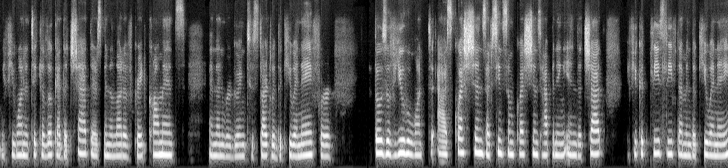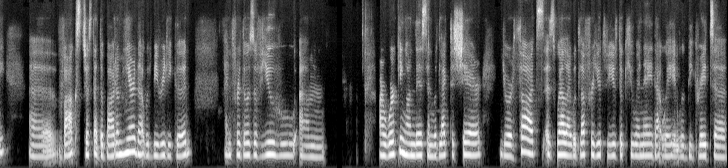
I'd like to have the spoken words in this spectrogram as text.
If you want to take a look at the chat, there's been a lot of great comments. And then we're going to start with the Q&A for those of you who want to ask questions. I've seen some questions happening in the chat. If you could please leave them in the Q&A uh, box just at the bottom here, that would be really good. And for those of you who um, are working on this and would like to share your thoughts as well, I would love for you to use the Q&A. That way it would be great to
